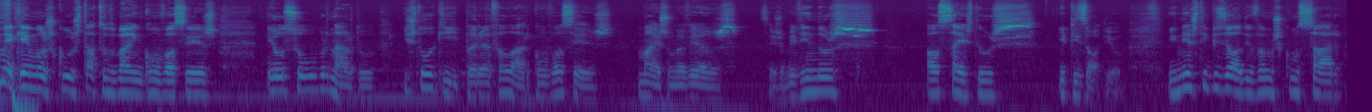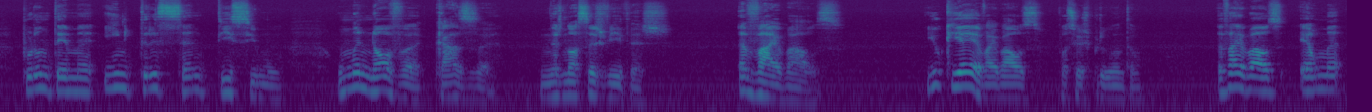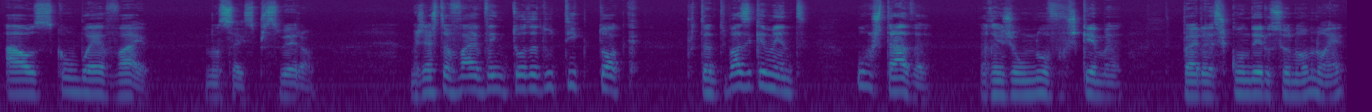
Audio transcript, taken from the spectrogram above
Como é que é, meus? Está tudo bem com vocês? Eu sou o Bernardo e estou aqui para falar com vocês mais uma vez. Sejam bem-vindos ao sexto episódio. E neste episódio vamos começar por um tema interessantíssimo. Uma nova casa nas nossas vidas. A Vibe House. E o que é a Vibe House? Vocês perguntam. A Vibe House é uma house com boa vibe. Não sei se perceberam. Mas esta vibe vem toda do TikTok. Portanto, basicamente, o Estrada arranjou um novo esquema para esconder o seu nome, não é?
